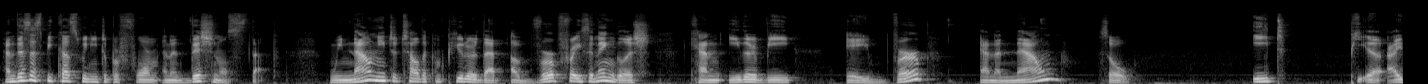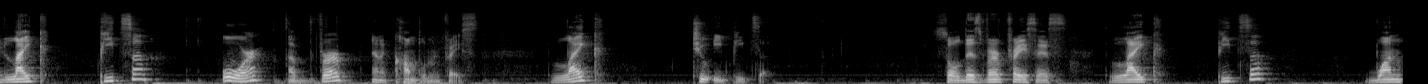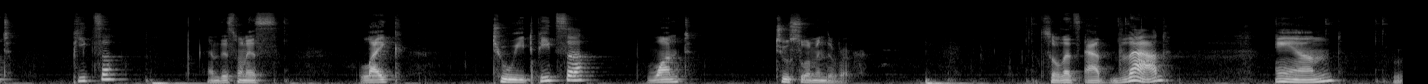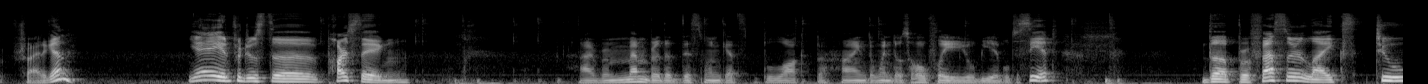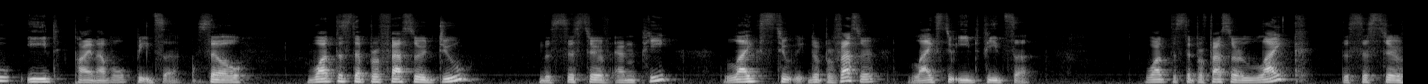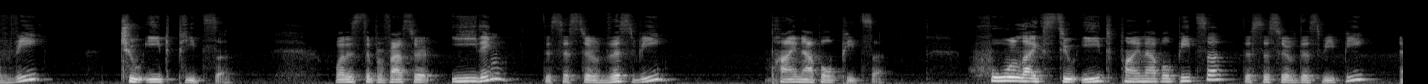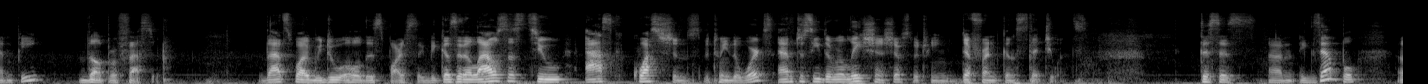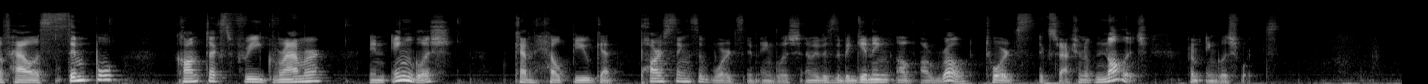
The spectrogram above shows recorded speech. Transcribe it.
And this is because we need to perform an additional step. We now need to tell the computer that a verb phrase in English can either be a verb and a noun. So eat, uh, I like pizza, or a verb and a complement phrase. Like to eat pizza. So this verb phrase is like pizza, want pizza, and this one is like to eat pizza, want to swim in the river. So let's add that and try it again. Yay, it produced the parsing. I remember that this one gets blocked behind the window, so hopefully you'll be able to see it. The professor likes to eat pineapple pizza. So what does the professor do? The sister of NP likes to, the professor likes to eat pizza. What does the professor like? The sister of V? To eat pizza. What is the professor eating? The sister of this V? Pineapple pizza. Who likes to eat pineapple pizza? The sister of this VP, NP, the professor. That's why we do all this parsing because it allows us to ask questions between the words and to see the relationships between different constituents. This is an example of how a simple context-free grammar in English can help you get parsings of words in English and it is the beginning of a road towards extraction of knowledge from English words.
